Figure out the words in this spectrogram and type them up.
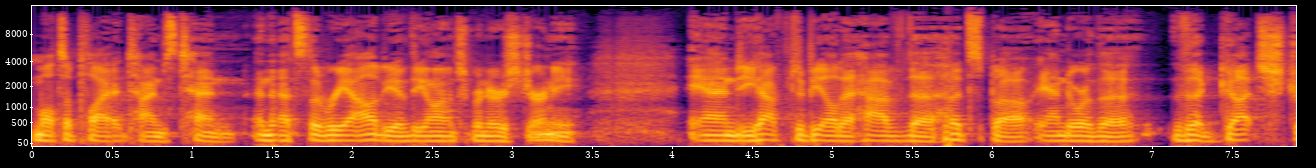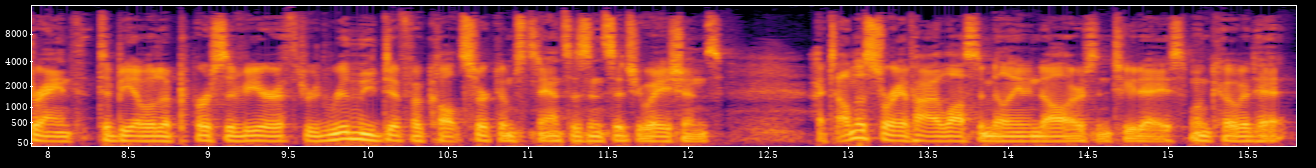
multiply it times 10. And that's the reality of the entrepreneur's journey. And you have to be able to have the chutzpah and or the, the gut strength to be able to persevere through really difficult circumstances and situations. I tell them the story of how I lost a million dollars in two days when COVID hit.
